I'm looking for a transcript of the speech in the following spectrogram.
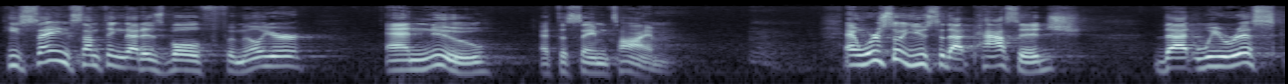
he's saying something that is both familiar and new at the same time. And we're so used to that passage that we risk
